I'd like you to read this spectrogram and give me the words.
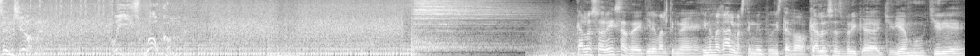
Ladies and gentlemen, please welcome. Καλώς ορίσατε, κύριε Βαλτινέ. Είναι μεγάλη μας τιμή που είστε εδώ. Καλώς σας βρήκα, κυρία μου. Κύριε,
